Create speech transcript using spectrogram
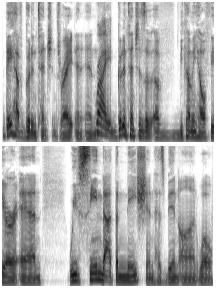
they have good intentions, right? And, and right. good intentions of, of becoming healthier. And we've seen that the nation has been on, well,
